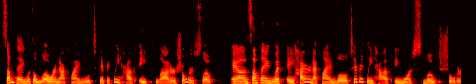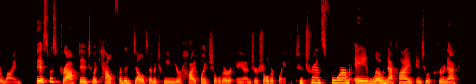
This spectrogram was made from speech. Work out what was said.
Something with a lower neckline will typically have a flatter shoulder slope, and something with a higher neckline will typically have a more sloped shoulder line. This was drafted to account for the delta between your high point shoulder and your shoulder point. To transform a low neckline into a crew neck,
